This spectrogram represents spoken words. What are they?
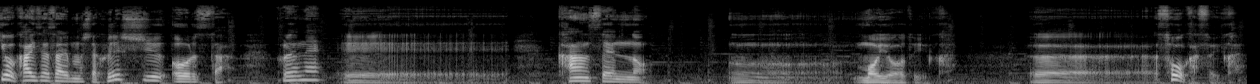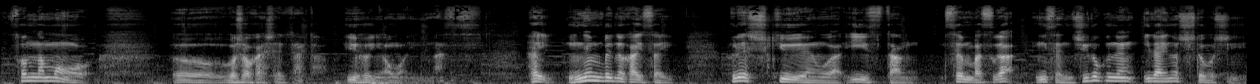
今日開催されましたフレッシュオールスター。これね、えー、観戦の、うん、模様というか、総括というか、そんなもんをご紹介していきたいというふうに思います。はい、2年ぶりの開催。フレッシュ救援はイースタン選抜が2016年以来の白星。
